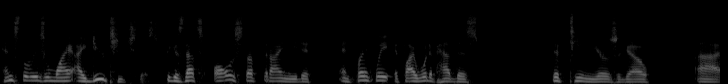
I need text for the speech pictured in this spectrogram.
Hence the reason why I do teach this, because that's all the stuff that I needed. And frankly, if I would have had this 15 years ago, uh,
